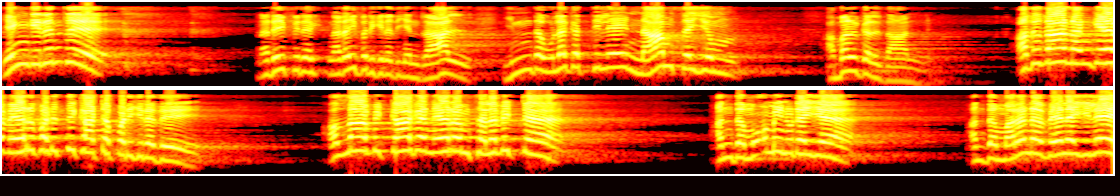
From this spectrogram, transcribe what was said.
எங்கிருந்து நடைபெறுகிறது என்றால் இந்த உலகத்திலே நாம் செய்யும் அமல்கள்தான். அதுதான் அங்கே வேறுபடுத்தி காட்டப்படுகிறது. அல்லாவிற்காக நேரம் செலவிட்ட அந்த மோமினுடைய அந்த மரண வேளையிலே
